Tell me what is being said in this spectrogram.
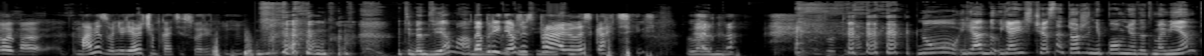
Ой, маме звоню реже, чем Кате, сори. У тебя две мамы? Да блин, я уже справилась, Катя. Ладно. Ну, я, я, если честно, тоже не помню этот момент.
